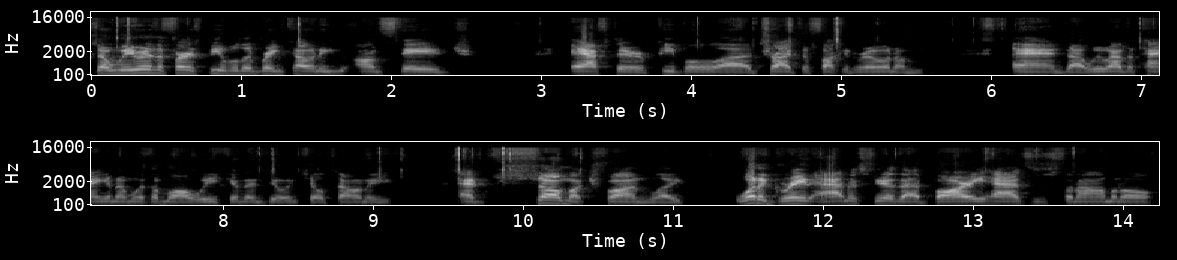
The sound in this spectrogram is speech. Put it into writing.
So we were the first people to bring Tony on stage after people uh, tried to fucking ruin him, and uh, we wound up hanging him with him all week and then doing Kill Tony, and so much fun. Like, what a great atmosphere that bar he has is phenomenal.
